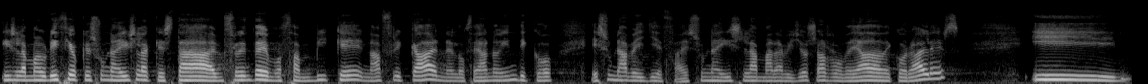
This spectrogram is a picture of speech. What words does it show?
Isla Mauricio, que es una isla que está enfrente de Mozambique, en África, en el Océano Índico. Es una belleza, es una isla maravillosa rodeada de corales. Y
